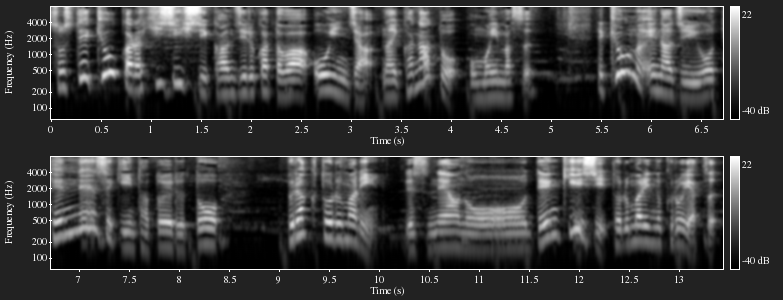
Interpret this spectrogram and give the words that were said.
そして今日からひしひし感じる方は多いんじゃないかなと思います。で今日のエナジーを天然石に例えると、ブラックトルマリンですね。あの、電気石、トルマリンの黒いやつ。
